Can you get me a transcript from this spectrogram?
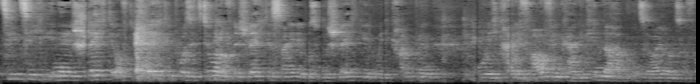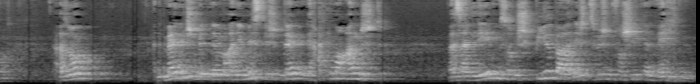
zieht sich in eine schlechte, auf die schlechte Position, auf eine schlechte Seite, wo es mir schlecht geht, wo ich krank bin, wo ich keine Frau finde, keine Kinder habe und so weiter und so fort. Also, ein Mensch mit einem animistischen Denken, der hat immer Angst, weil sein Leben so ein Spielball ist zwischen verschiedenen Mächten.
